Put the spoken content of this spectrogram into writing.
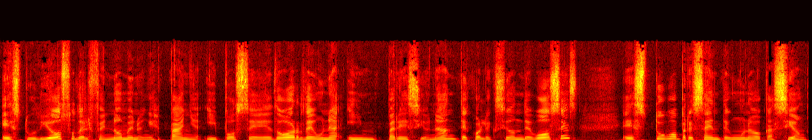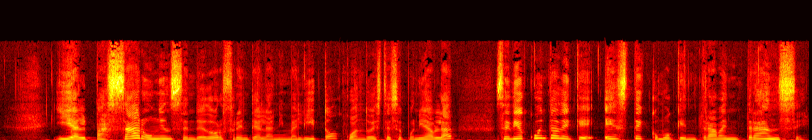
estudioso del fenómeno en España y poseedor de una impresionante colección de voces, estuvo presente en una ocasión y al pasar un encendedor frente al animalito, cuando éste se ponía a hablar, se dio cuenta de que éste como que entraba en trance,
